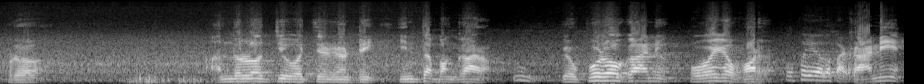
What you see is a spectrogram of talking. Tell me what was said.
ఇప్పుడు అందులోంచి వచ్చినటువంటి ఇంత బంగారం. ఎప్పుడో కానీ ఉపయోగపడదు. ఉపయోగపడదు. కానీ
